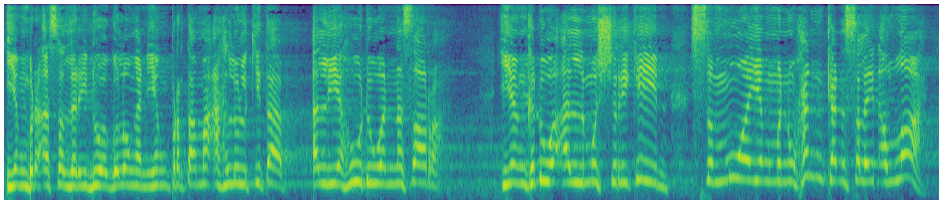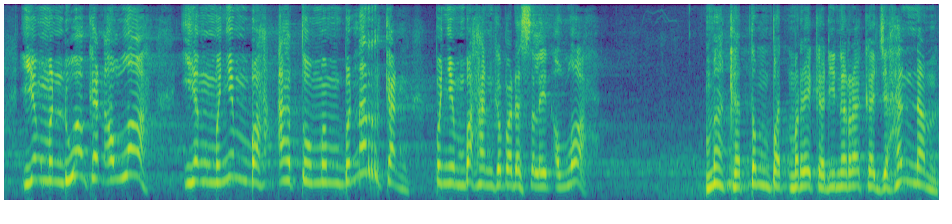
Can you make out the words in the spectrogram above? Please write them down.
Yang berasal dari dua golongan yang pertama ahlul kitab al yahudu wan nasara. Yang kedua al musyrikin semua yang menuhankan selain Allah yang menduakan Allah yang menyembah atau membenarkan penyembahan kepada selain Allah. Maka tempat mereka di neraka jahanam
